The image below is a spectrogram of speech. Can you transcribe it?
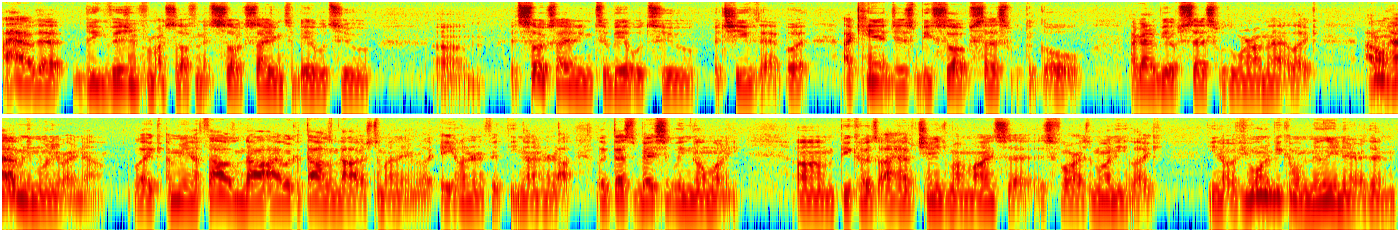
I have that big vision for myself, and it's so exciting to be able to. Um, it's so exciting to be able to achieve that, but I can't just be so obsessed with the goal. I gotta be obsessed with where I'm at. Like, I don't have any money right now. Like I mean, a thousand dollars. I have like a thousand dollars to my name, or like eight hundred and fifty, nine hundred dollars. Like that's basically no money, um, because I have changed my mindset as far as money. Like, you know, if you want to become a millionaire, then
